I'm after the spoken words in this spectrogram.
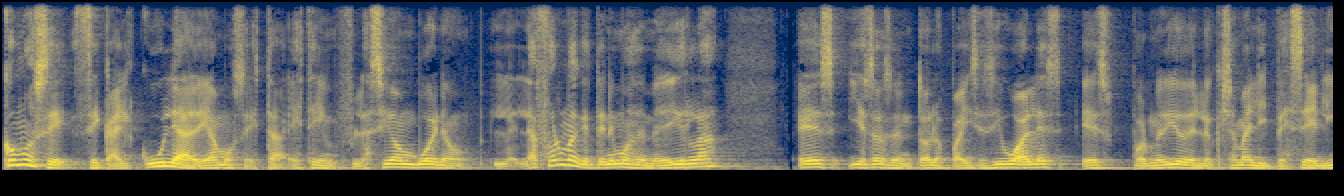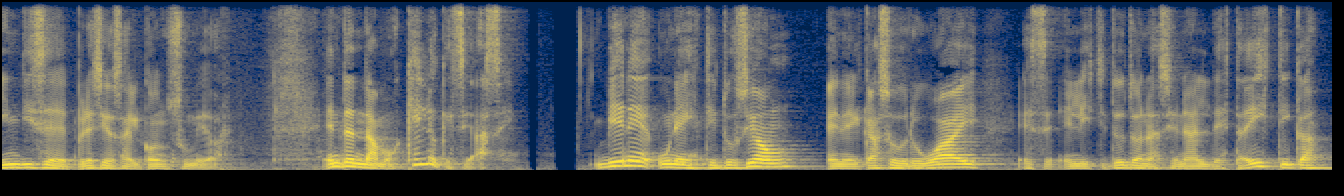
¿Cómo se, se calcula, digamos, esta, esta, inflación? Bueno, la, forma que tenemos de medirla es, y esto es en todos los países iguales, es por medio de lo que se llama el IPC, el índice de precios al consumidor. Entendamos, ¿qué es lo que se hace? Viene una institución, en el caso de Uruguay es el Instituto Nacional de Estadística,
